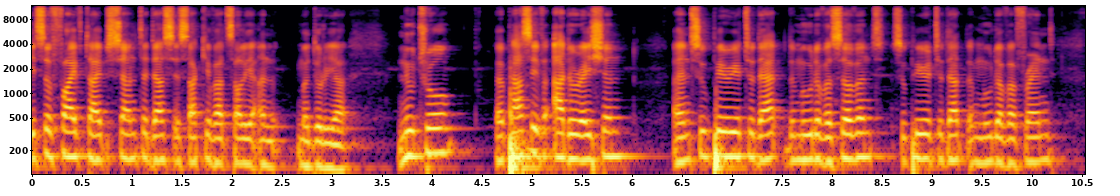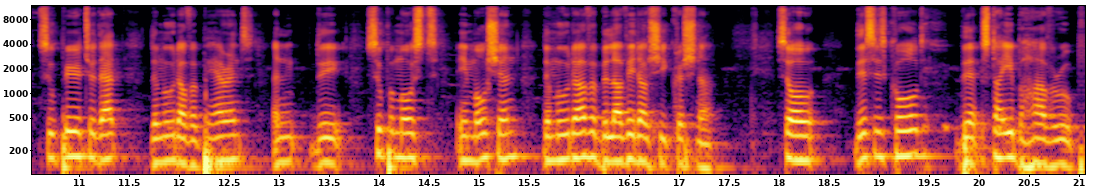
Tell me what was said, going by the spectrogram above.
It's of five types, Shanta, Dasya, Sakya, and Madhurya. Neutral, passive adoration, and superior to that, the mood of a servant, superior to that, the mood of a friend, superior to that, the mood of a parent, and the supermost emotion, the mood of a beloved of Shri Krishna. So this is called the Stai Bhav Rup.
